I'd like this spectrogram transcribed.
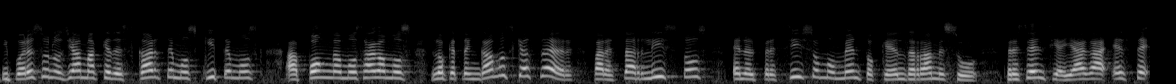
Y por eso nos llama que descartemos, quitemos, pongamos, hagamos lo que tengamos que hacer para estar listos en el preciso momento que Él derrame su presencia y haga este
